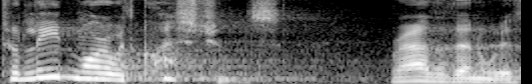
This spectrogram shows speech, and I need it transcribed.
to lead more with questions rather than with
